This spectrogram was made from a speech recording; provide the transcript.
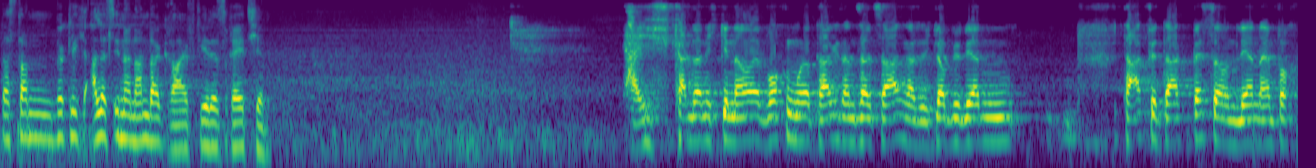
dass dann wirklich alles ineinander greift, jedes Rädchen? Ja, ich kann da nicht genaue Wochen- oder Tagesanzahl sagen. Also ich glaube, wir werden Tag für Tag besser und lernen einfach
